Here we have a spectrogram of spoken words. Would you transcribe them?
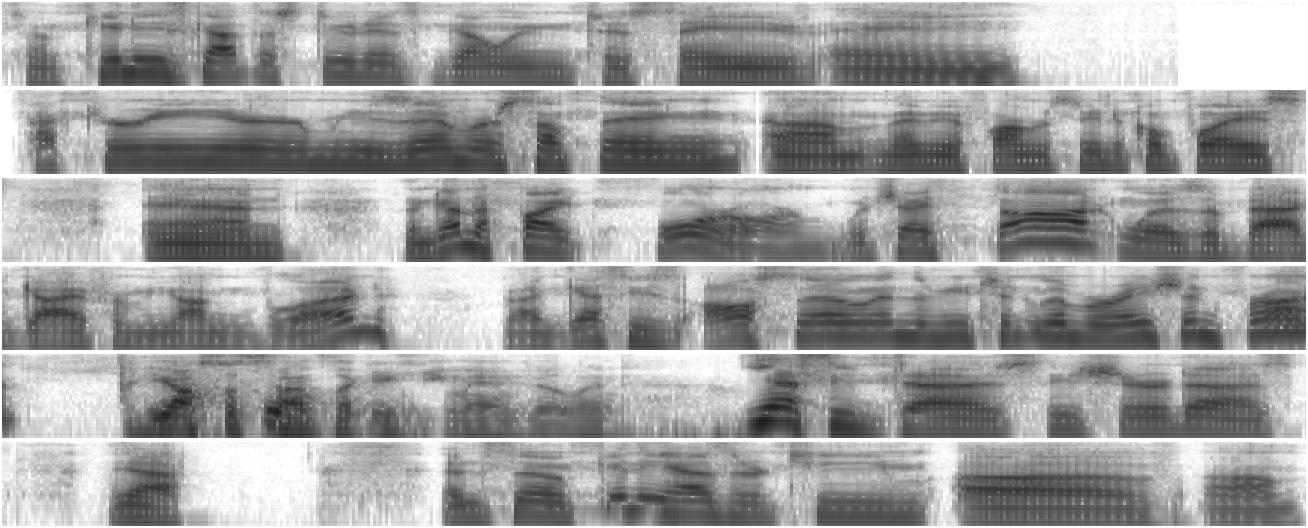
So Kitty's got the students going to save a factory or museum or something, um, maybe a pharmaceutical place, and they're gonna fight Forearm, which I thought was a bad guy from Youngblood, but I guess he's also in the Mutant Liberation Front. He also sounds like a He-Man villain. Yes, he does. He sure does. Yeah. And so Kitty has her team of um,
